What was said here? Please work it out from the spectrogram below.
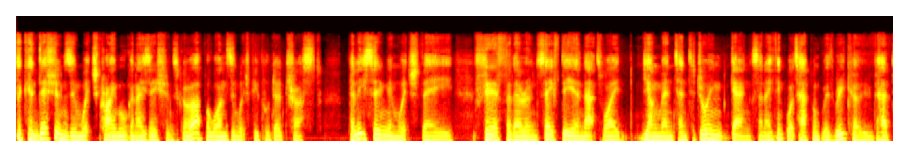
the conditions in which crime organizations grow up are ones in which people don't trust policing, in which they fear for their own safety. And that's why young men tend to join gangs. And I think what's happened with RICO, you've had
